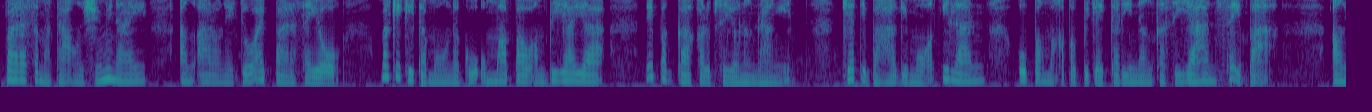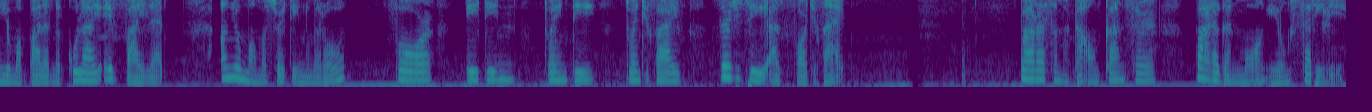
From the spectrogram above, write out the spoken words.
Para sa mataong Gemini, ang araw na ito ay para sa iyo. Makikita mong nag-uumapaw ang biyaya na ipagkakalob sa iyo ng langit. Kaya't ibahagi mo ang ilan upang makapagbigay ka rin ng kasiyahan sa iba. Ang iyong mapalad na kulay ay violet. Ang iyong mga maswerteng numero 4, 18, 20, 25, 33 at 45. Para sa mataong cancer, pahalagan mo ang iyong sarili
